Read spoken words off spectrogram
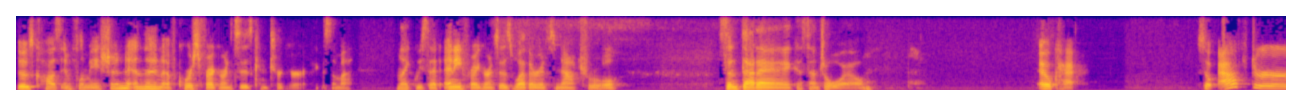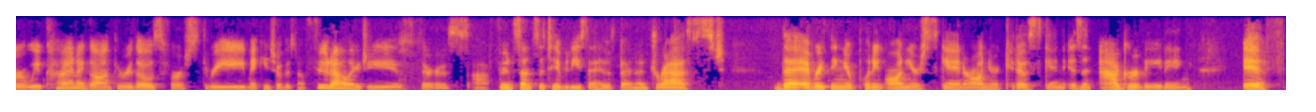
those cause inflammation. And then, of course, fragrances can trigger eczema. Like we said, any fragrances, whether it's natural, synthetic, essential oil. Okay. So after we've kind of gone through those first three, making sure there's no food allergies, there's uh, food sensitivities that have been addressed, that everything you're putting on your skin or on your kiddo skin isn't aggravating. If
